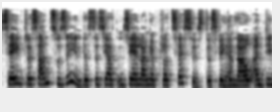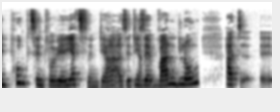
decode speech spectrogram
sehr interessant zu sehen, dass das ja ein sehr langer Prozess ist, dass wir Ja. genau an dem Punkt sind, wo wir jetzt sind, ja. Also diese Wandlung hat äh,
